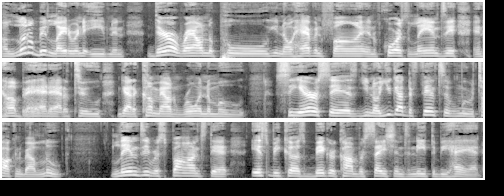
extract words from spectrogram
A little bit later in the evening, they're around the pool, you know, having fun. And of course, Lindsay and her bad attitude got to come out and ruin the mood. Ciara says, You know, you got defensive when we were talking about Luke. Lindsay responds that it's because bigger conversations need to be had.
